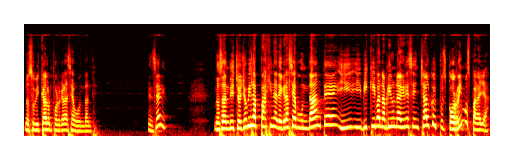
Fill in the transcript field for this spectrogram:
nos ubicaron por gracia abundante. ¿En serio? Nos han dicho, yo vi la página de Gracia Abundante y, vi que iban a abrir una iglesia en Chalco y pues corrimos para allá.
